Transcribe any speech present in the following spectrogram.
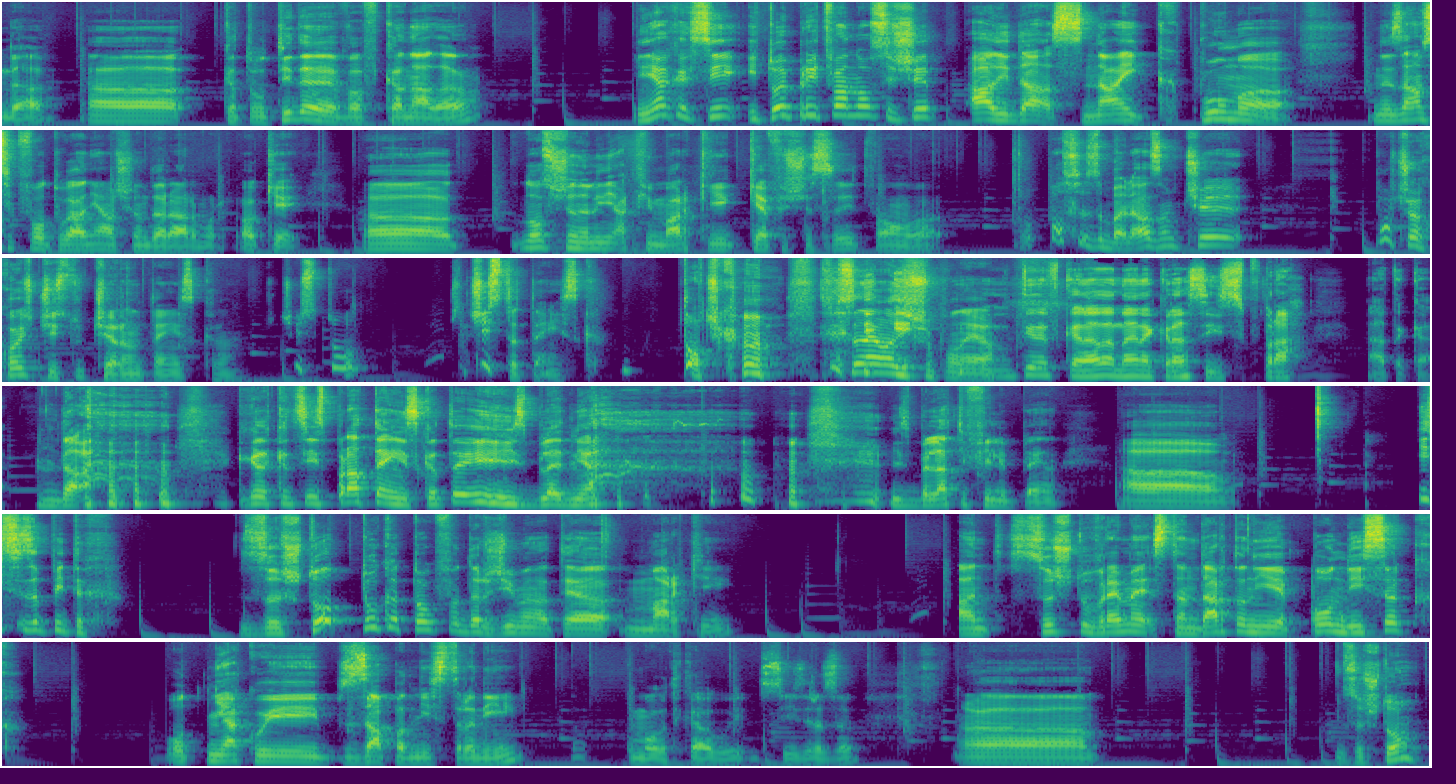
да, а, като отиде в Канада и някак си, и той при това носеше Adidas, Nike, Puma, не знам си какво тогава нямаше Under Armour. Окей. Okay. носеше нали, някакви марки, кефеше се и това. това. После забелязвам, че почва ходи с чисто черна тениска. Чисто, чиста тениска. Точка. Смисъл няма нищо по нея. Отиде в Канада, най-накрая се изпра. А, така. Да. Като си изпра тениската и избледня. Избеля ти. А, и се запитах. Защо тук толкова държиме на тези марки, а в същото време стандарта ни е по-нисък от някои западни страни, ако мога така да го се израза. А, защо?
